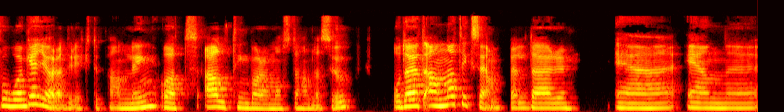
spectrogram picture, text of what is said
vågar göra direktupphandling och att allting bara måste handlas upp. Och det är ett annat exempel där eh, en eh,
